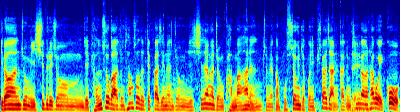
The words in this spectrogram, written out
이러한 좀 이슈들이 좀 이제 변수가 좀 상쇄될 때까지는 좀 시장을 좀 관망하는 좀 약간 보수적인 접근이 필요하지 않을까 좀 네. 생각을 하고 있고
